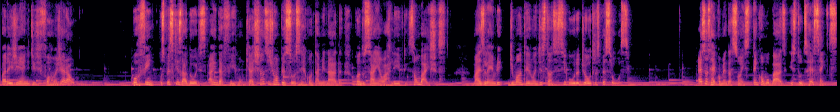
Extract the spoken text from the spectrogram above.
para a higiene de forma geral. Por fim, os pesquisadores ainda afirmam que as chances de uma pessoa ser contaminada quando saem ao ar livre são baixas. Mas lembre de manter uma distância segura de outras pessoas. Essas recomendações têm como base estudos recentes,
